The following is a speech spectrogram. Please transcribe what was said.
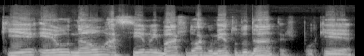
que eu não assino embaixo do argumento do Dantas, porque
